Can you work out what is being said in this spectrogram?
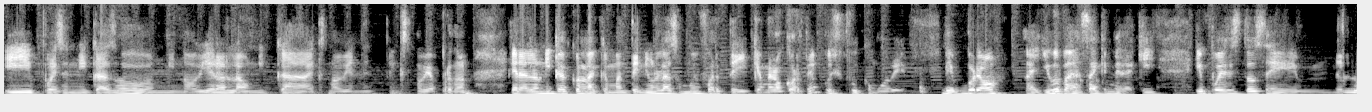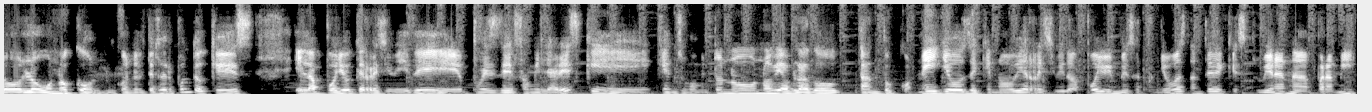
Y pues en mi caso, mi novia era la única exnovia, exnovia, perdón, era la única con la que mantenía un lazo muy fuerte y que me lo corté, pues fue como de, de bro, ayuda, sáquenme de aquí. Y pues esto se lo, lo uno con, con el tercer punto, que es el apoyo que recibí de, pues, de familiares que, en su momento no, no, había hablado tanto con ellos, de que no había recibido apoyo. Y me sorprendió bastante de que estuvieran para mí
